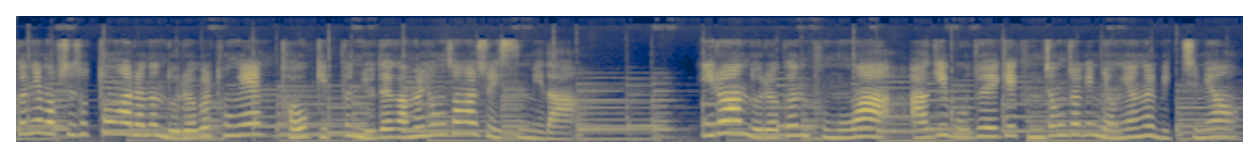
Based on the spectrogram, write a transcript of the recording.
끊임없이 소통하려는 노력을 통해 더욱 깊은 유대감을 형성할 수 있습니다. 이러한 노력은 부모와 아기 모두에게 긍정적인 영향을 미치며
